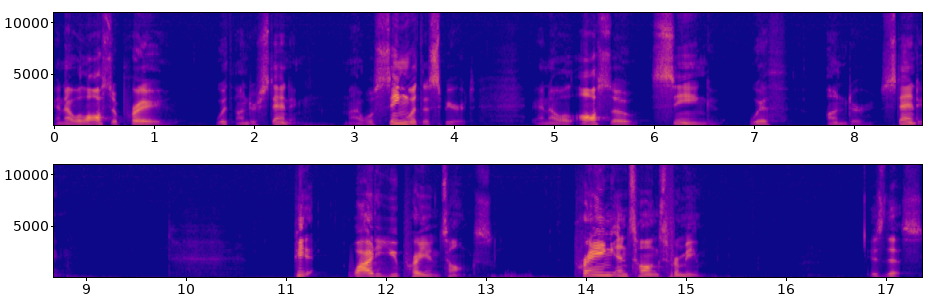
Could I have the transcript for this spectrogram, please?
and I will also pray with understanding. I will sing with the Spirit, and I will also sing with understanding. Pete, why do you pray in tongues? Praying in tongues for me is this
